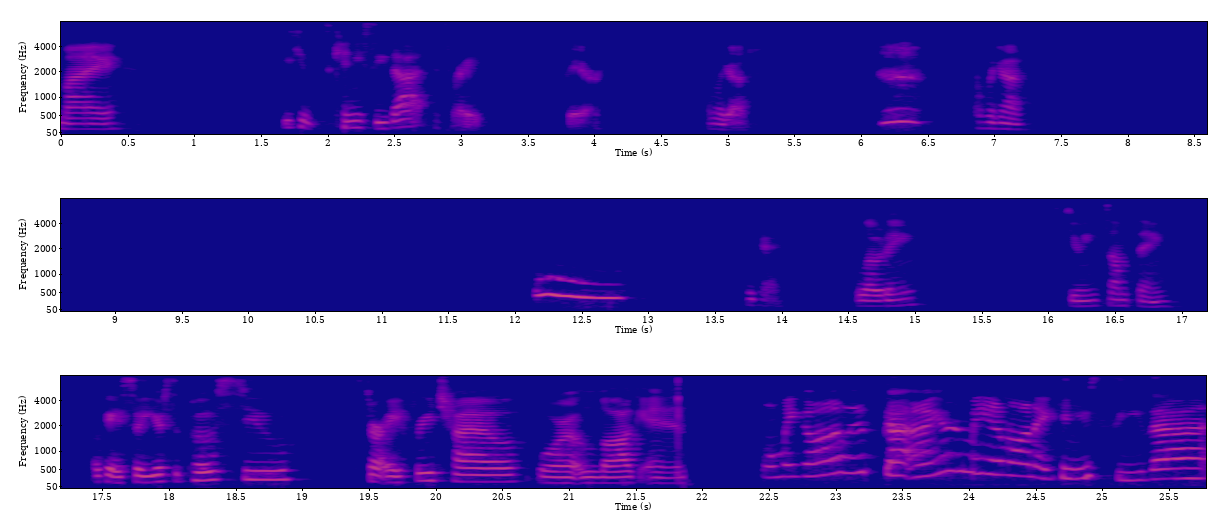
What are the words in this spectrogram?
my. You can can you see that? It's right there. Oh my god. Oh my god. Ooh. Okay, it's loading. It's doing something. Okay, so you're supposed to start a free trial or log in. Oh my god, it's got Iron Man on it. Can you see that?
